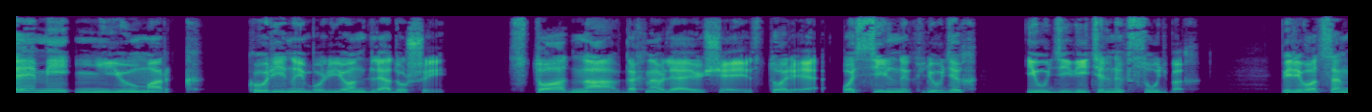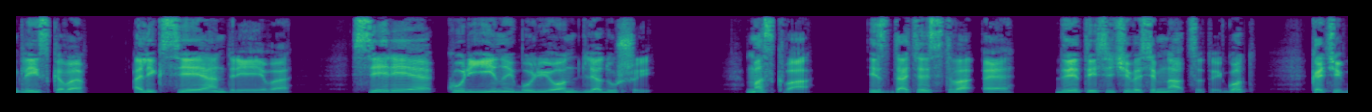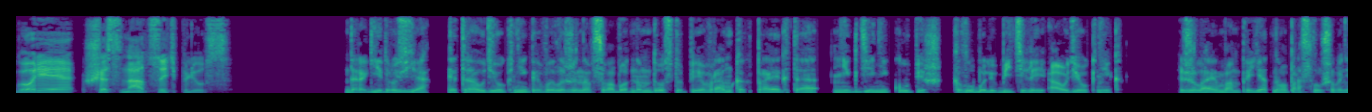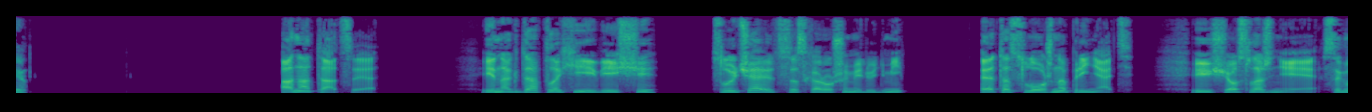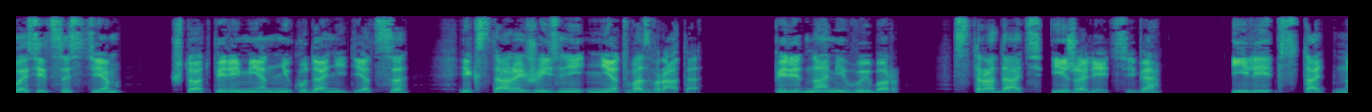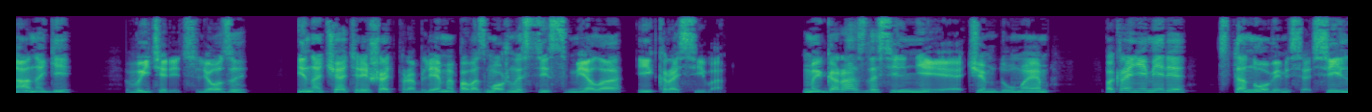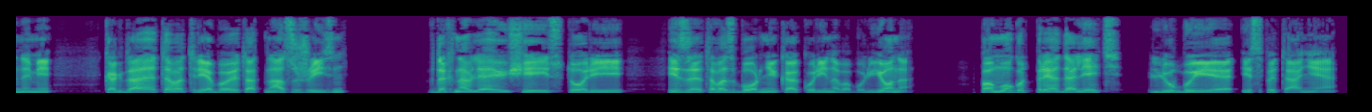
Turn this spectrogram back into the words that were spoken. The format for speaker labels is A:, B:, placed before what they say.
A: Эми Ньюмарк. Куриный бульон для души. 101 вдохновляющая история о сильных людях и удивительных судьбах. Перевод с английского Алексея Андреева. Серия «Куриный бульон для души». Москва. Издательство «Э». 2018 год. Категория 16+.
B: Дорогие друзья, эта аудиокнига выложена в свободном доступе в рамках проекта «Нигде не купишь» Клуба любителей аудиокниг. Желаем вам приятного прослушивания.
A: Аннотация. Иногда плохие вещи случаются с хорошими людьми. Это сложно принять. И еще сложнее согласиться с тем, что от перемен никуда не деться, и к старой жизни нет возврата. Перед нами выбор – страдать и жалеть себя, или встать на ноги, вытереть слезы и начать решать проблемы по возможности смело и красиво. Мы гораздо сильнее, чем думаем, по крайней мере, становимся сильными, когда этого требует от нас жизнь. Вдохновляющие истории из этого сборника куриного бульона помогут преодолеть любые испытания.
